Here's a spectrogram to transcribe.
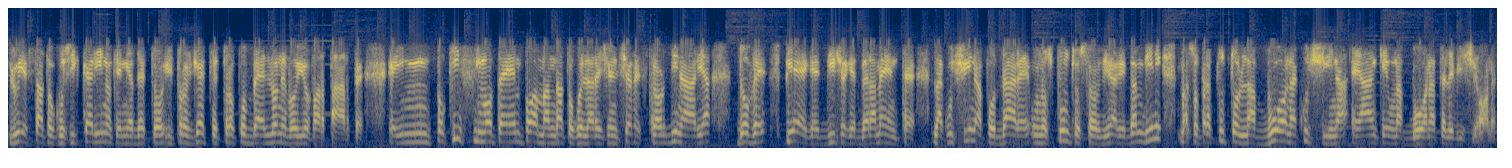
lui è stato così carino che mi ha detto il progetto è troppo bello, ne voglio far parte. E in pochissimo tempo ha mandato quella recensione straordinaria dove spiega e dice che veramente la cucina può dare uno spunto straordinario ai bambini, ma soprattutto la buona cucina è anche una buona televisione.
